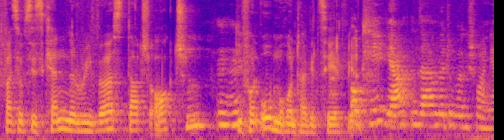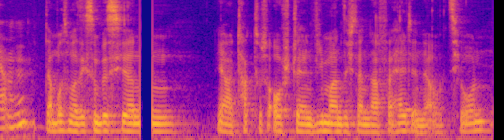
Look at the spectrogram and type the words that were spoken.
ich weiß nicht, ob Sie es kennen, eine Reverse Dutch Auction, die von oben runter gezählt wird. Okay, ja, da haben wir drüber gesprochen, ja. Mhm. Da muss man sich so ein bisschen ja, taktisch aufstellen, wie man sich dann da verhält in der Auktion.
